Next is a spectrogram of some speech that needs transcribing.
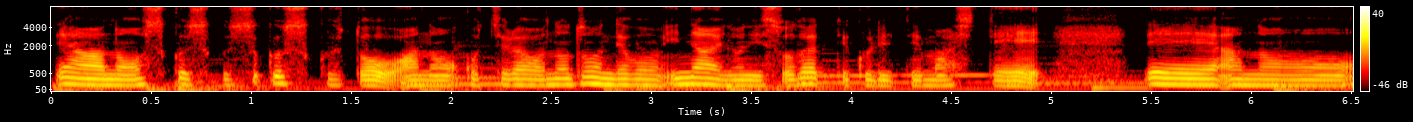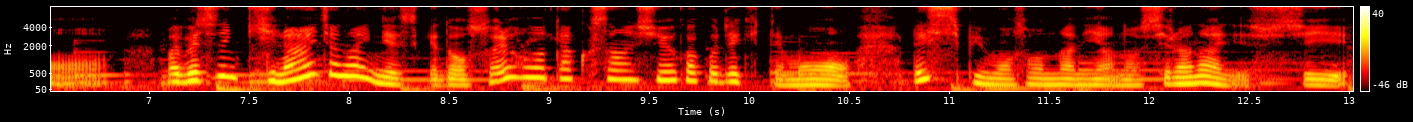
であのすくすくすくすくとあのこちらは望んでもいないのに育ってくれてましてであの、まあ、別に嫌いじゃないんですけどそれほどたくさん収穫できてもレシピもそんなにあの知らないですし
